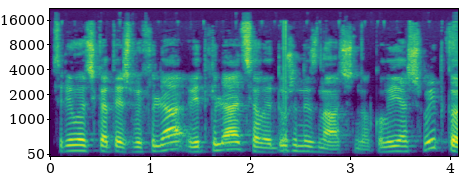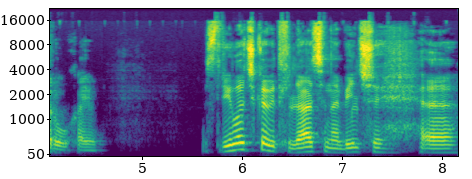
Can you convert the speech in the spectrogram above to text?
стрілочка теж відхиляється, але дуже незначно. Коли я швидко рухаю, стрілочка відхиляється на більший е...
